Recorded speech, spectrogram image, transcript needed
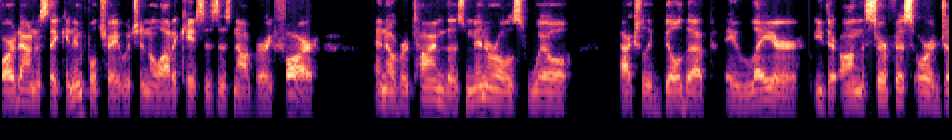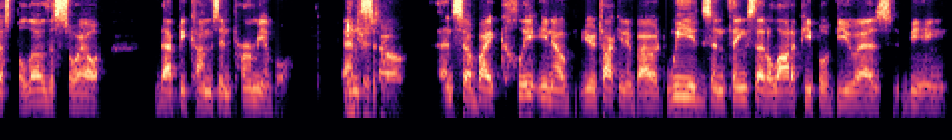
far down as they can infiltrate, which in a lot of cases is not very far. And over time, those minerals will actually build up a layer either on the surface or just below the soil that becomes impermeable. And so and so by clear you know you're talking about weeds and things that a lot of people view as being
